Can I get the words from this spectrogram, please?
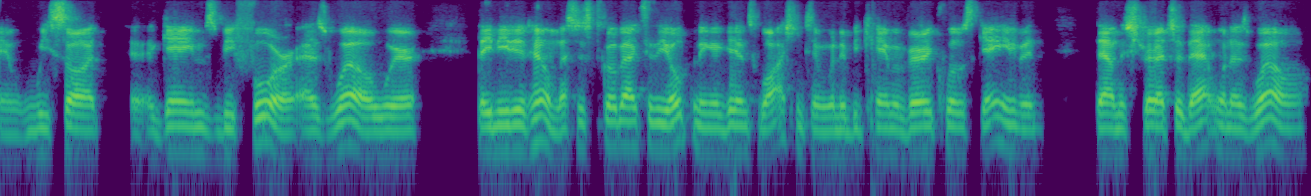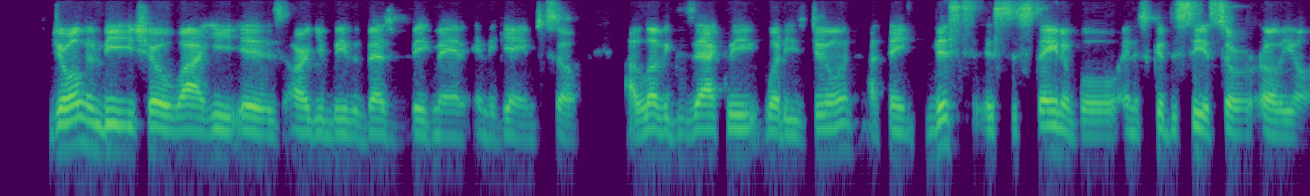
And we saw it uh, games before as well, where they needed him. Let's just go back to the opening against Washington when it became a very close game. And down the stretch of that one as well, Joel Embiid showed why he is arguably the best big man in the game. So I love exactly what he's doing. I think this is sustainable, and it's good to see it so early on.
